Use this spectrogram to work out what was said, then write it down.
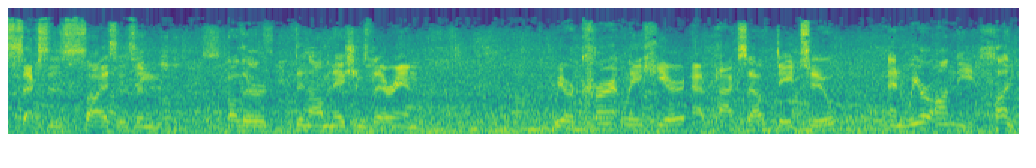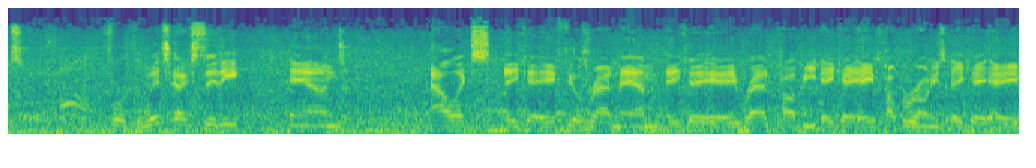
sexes, sizes, and other denominations therein. We are currently here at PAX South Day 2, and we are on the hunt for Glitch X City and Alex, aka Feels Rad Man, aka Rad Puppy, aka Pupperonis, aka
